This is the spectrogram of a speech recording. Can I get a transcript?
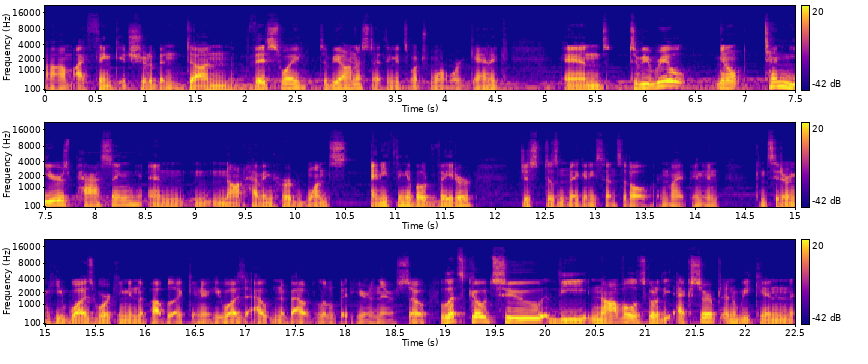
Um, I think it should have been done this way, to be honest. I think it's much more organic. And to be real, you know, 10 years passing and not having heard once anything about Vader just doesn't make any sense at all, in my opinion considering he was working in the public, you know, he was out and about a little bit here and there. So let's go to the novel, let's go to the excerpt, and we can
